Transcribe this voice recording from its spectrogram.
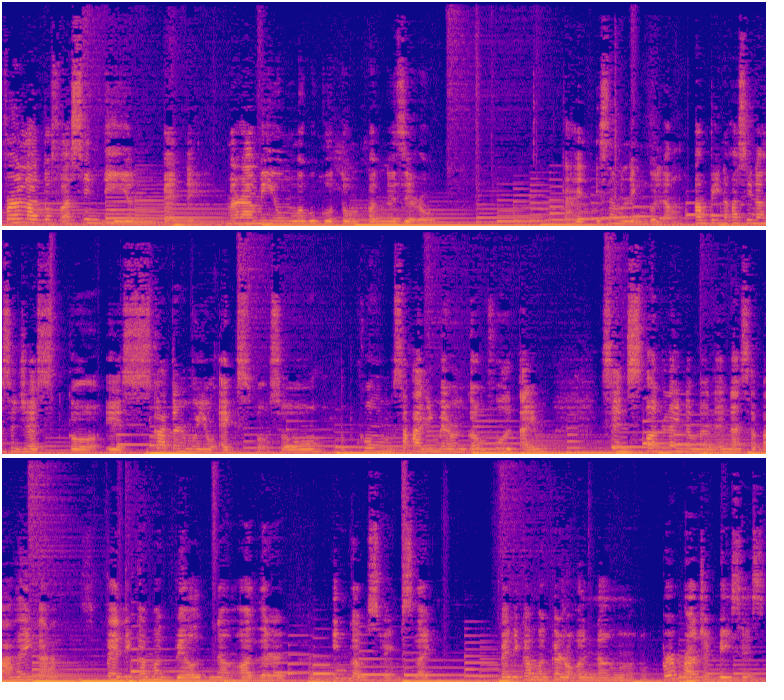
for a lot of us, hindi yun pwede. Marami yung magugutom pag na zero kahit isang linggo lang. Ang pinaka sinasuggest ko is scatter mo yung eggs mo. So, kung sakaling meron kang full-time, since online naman and nasa bahay ka, pwede ka mag-build ng other income streams. Like, pwede ka magkaroon ng per project basis,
